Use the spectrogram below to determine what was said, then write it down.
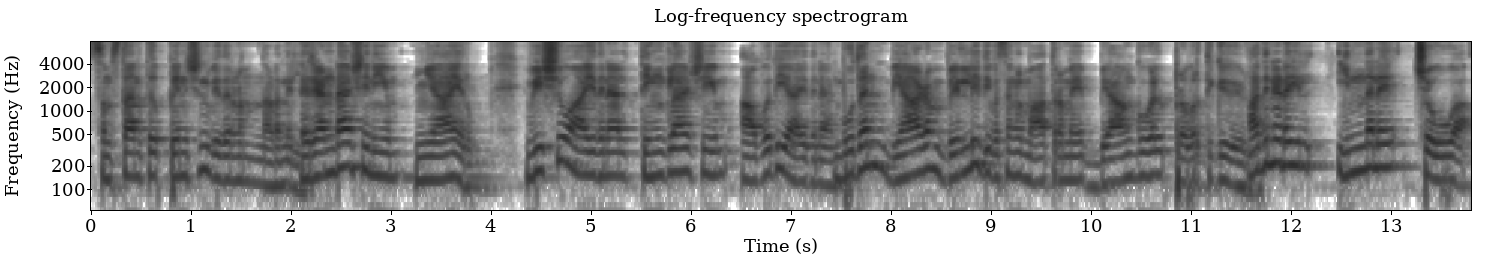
സംസ്ഥാനത്ത് പെൻഷൻ വിതരണം നടന്നില്ല. രണ്ടാം ശനിയും ഞായറും. വിഷു ആയതിനാൽ തിങ്കളാഴ്ചയും അവധിയായതിനാൽ ബുധൻ വ്യാഴം വെള്ളി ദിവസങ്ങൾ മാത്രമേ ബാങ്കുകൾ പ്രവർത്തിക്കുകയുള്ളൂ. അതിനിടയിൽ ഇന്നലെ ചൊവ്വ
